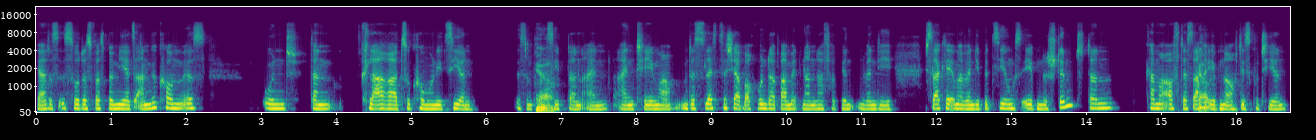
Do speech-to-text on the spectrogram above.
Ja, das ist so das, was bei mir jetzt angekommen ist. Und dann klarer zu kommunizieren, ist im Prinzip ja. dann ein, ein Thema. Und das lässt sich ja aber auch wunderbar miteinander verbinden, wenn die, ich sage ja immer, wenn die Beziehungsebene stimmt, dann kann man auf der Sachebene ja. auch diskutieren.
